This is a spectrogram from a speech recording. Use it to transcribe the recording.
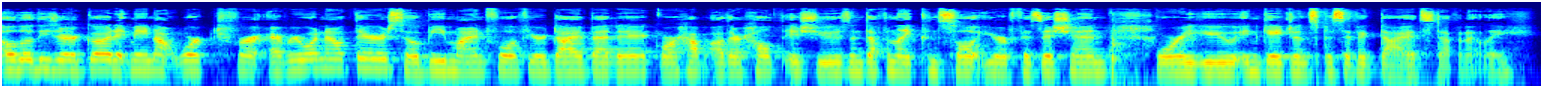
although these are good, it may not work for everyone out there. So be mindful if you're diabetic or have other health issues and definitely consult your physician before you engage in specific diets, definitely.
